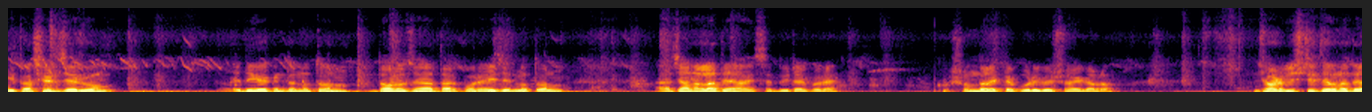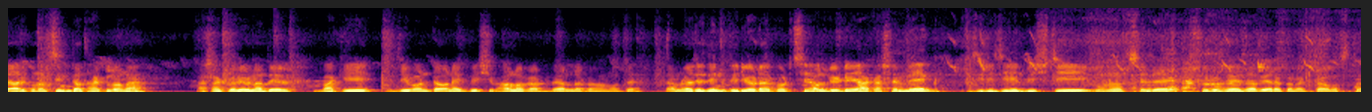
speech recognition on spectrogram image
এই পাশের যে রুম এদিকে কিন্তু নতুন দরজা, তারপরে এই যে নতুন জানালা দেওয়া হয়েছে দুইটা করে। খুব সুন্দর একটা পরিবেশ হয়ে গেল। ঝড় বৃষ্টিতে ওনাদের আর কোনো চিন্তা থাকল না। আশা করি ওনাদের বাকি জীবনটা অনেক বেশি ভালো কাটবে আল্লাহ রহমতে। আমরা যেদিন ভিডিওটা করছি অলরেডি আকাশে মেঘ, ঝিরি ঝিরি বৃষ্টি, মনে হচ্ছে যে শুরু হয়ে যাবে এরকম একটা অবস্থা।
